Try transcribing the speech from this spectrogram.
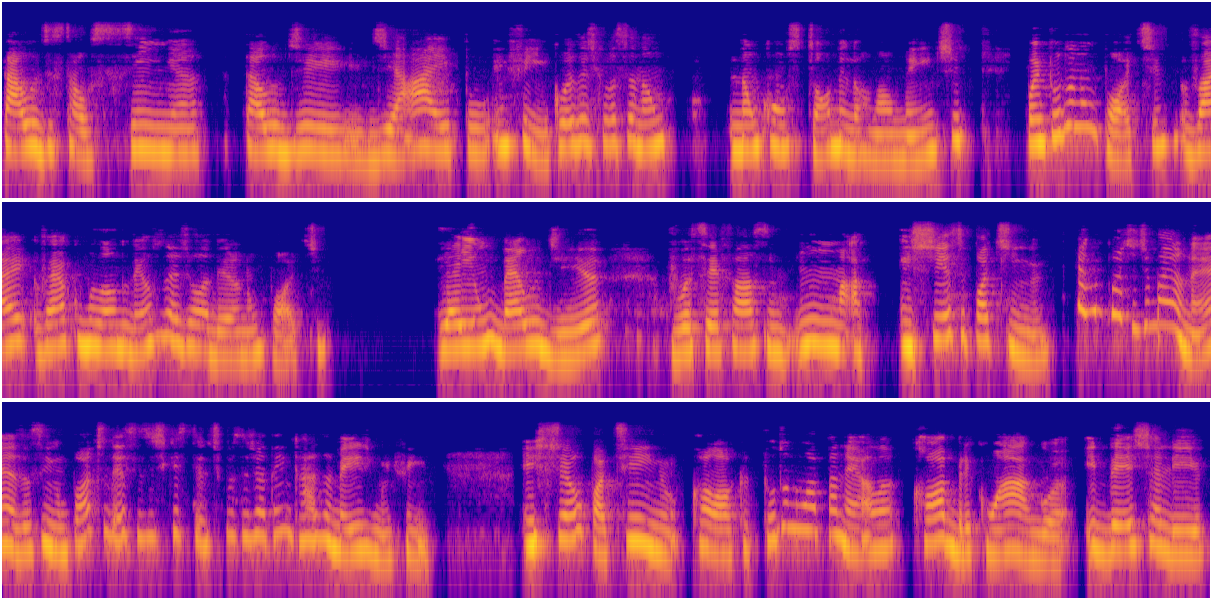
talo de salsinha, talo de, de aipo, enfim, coisas que você não, não consome normalmente. põe tudo num pote, vai, vai acumulando dentro da geladeira num pote. E aí, um belo dia, você fala assim: hum, enchi esse potinho. Pega um pote de maionese, assim, um pote desses esquecidos que você já tem em casa mesmo, enfim. Encheu o potinho, coloca tudo numa panela, cobre com água e deixa ali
